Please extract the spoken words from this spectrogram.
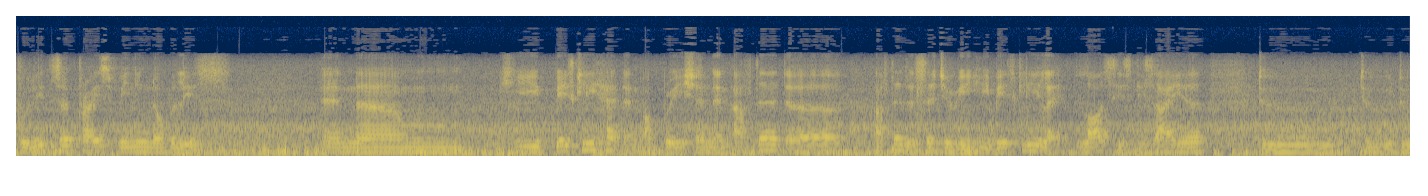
Pulitzer Prize winning novelist. And um, he basically had an operation and after the after the surgery he basically like lost his desire to to do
